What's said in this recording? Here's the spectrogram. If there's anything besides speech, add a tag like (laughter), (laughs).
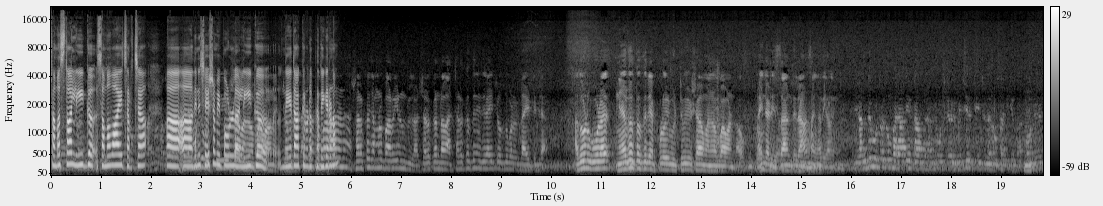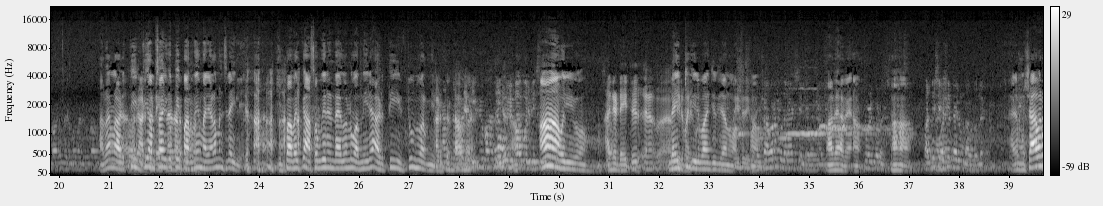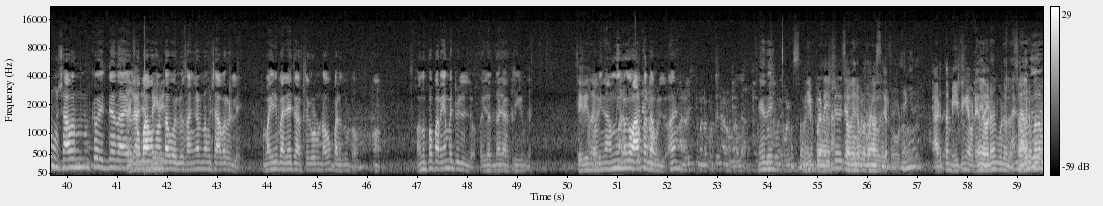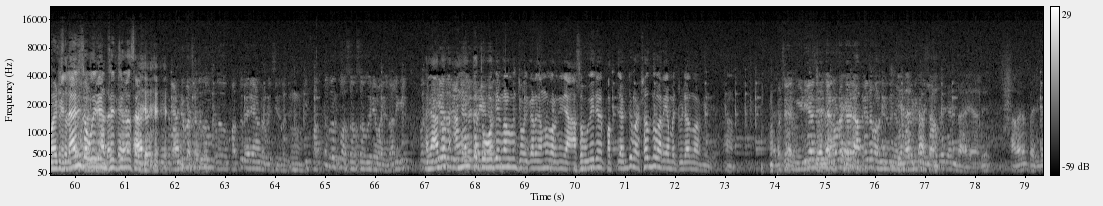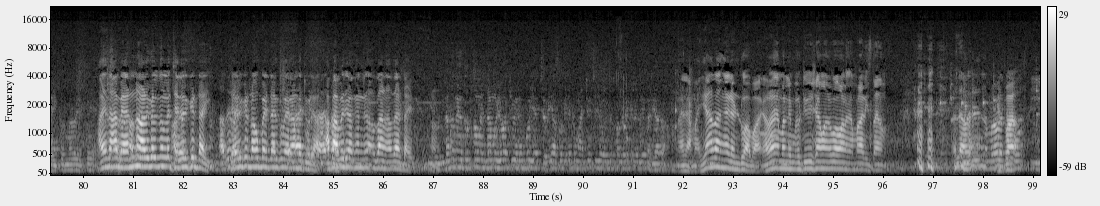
സമസ്ത league സമവായ ചർച്ച അതിനുശേഷം ഇപ്പോൾ ലീഗ് നേതാക്കളുടെ പ്രതികരണം. അച്ചടക്കം നമ്മൾ പറയുന്നുണ്ടല്ലോ. അച്ചടക്കം അച്ചടക്കത്തിനെതിരായിട്ട് ഒന്നും ഉണ്ടായിട്ടില്ല. അതുകൊണ്ട് കൂടെ നേതൃത്വത്തിൽ എപ്പോഴും ഒരു വിട്ടുവീഴ്ച മനോഭാവം ഉണ്ടാവും. അതിന്റെ അടിസ്ഥാനത്തിലാണ് സംഗതികൾ. രണ്ട് കൂട്ടർക്കും പരാതി ഉണ്ടാകുമ്പോൾ രണ്ട് കൂട്ടരെ ഒരുമിച്ചിരുത്തിയിട്ടില്ല സംസാരിക്കുന്നത് അപ്പോൾ ഒരു വിഭാഗം വരുമ്പോൾ മറ്റു വിഭാഗം അതാണ് അടുത്ത് ഇരുത്തി സംസാരിക്കപ്പോ ഈ പറഞ്ഞ മലയാളം മനസ്സിലായില്ലേ? (laughs) ഇപ്പൊ അവർക്ക് അസൗകര്യം ഉണ്ടായതുകൊണ്ട് വന്നില്ല അടുത്ത് ഇരുത്തും എന്ന് പറഞ്ഞില്ല. ആ ഒരു അതിന്റെ ഡേറ്റ് ഡേറ്റ് തീരുമാനിച്ചിട്ടില്ല എന്ന് പറഞ്ഞു. അതെ അതെ ആ. അല്ല? മുഷാവർ മുഷാവറിനൊക്കെ അതിന്റേതായ സ്വഭാവങ്ങൾ ഉണ്ടാവുമല്ലോ. സംഘടന മുഷാവറല്ലേ. അപ്പൊ അതിന് പല ചർച്ചകളുണ്ടാവും പലതും ഉണ്ടാവും. അതൊന്നും ഇപ്പൊ പറയാൻ പറ്റൂലല്ലോ. ഇതെന്താ ചർച്ച ചെയ്യുന്നത് ശരി അപ്പൊ പിന്നെ അന്ന് നിങ്ങൾക്ക് വാർത്ത ഉണ്ടാവില്ലല്ലോ? ഏത്? അടുത്ത മീറ്റിംഗ് എവിടെയാണ് സൗകര്യപ്രദമായിട്ട് എല്ലാരും സൗകര്യം അനുസരിച്ചുള്ള സ്ഥലത്ത്. രണ്ടു അങ്ങനത്തെ ചോദ്യങ്ങളൊന്നും ചോദിക്കാതെ നമ്മൾ പറഞ്ഞില്ല അസൗകര്യം പത്ത് രണ്ട് വർഷം എന്ന് പറയാൻ പറ്റൂല എന്ന് പറഞ്ഞില്ലേ? ആ. അതായത് ആ വരുന്ന ആളുകളിൽ നിന്നുള്ള ചിലർക്ക് ഉണ്ടായി ചിലർക്ക് ഉണ്ടാവുമ്പോ എല്ലാവർക്കും വരാൻ പറ്റൂല. അപ്പൊ അവർ അങ്ങനെ അതാണ് അതാ ഉണ്ടായത് ആ. ഉന്നത നേതൃത്വം എല്ലാം ഒഴിവാക്കി വരുമ്പോൾ ചെറിയ അസൗകര്യമൊക്കെ മാറ്റിവെച്ച് യോഗത്തിൽ പങ്കെടുക്കലല്ലേ മര്യാദ? അല്ല മര്യാദ അങ്ങനെ രണ്ടും ആവാം. അതാണ് നമ്മളെ മോട്ടിവേഷൻ മനോഭാവമാണ് നമ്മളെ അടിസ്ഥാനം.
